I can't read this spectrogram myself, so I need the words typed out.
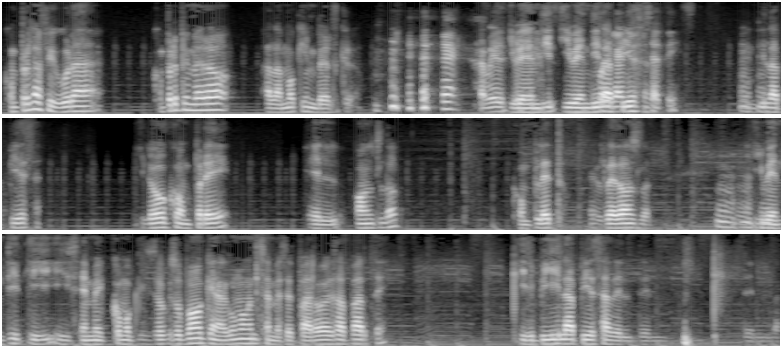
Compré la figura. Compré primero a la Mockingbird, creo. a ver. Y vendí, y vendí la pieza. Vendí la pieza. Y luego compré el Onslaught completo, el Red Onslaught. Y vendí, y, y, se me, como que supongo que en algún momento se me separó esa parte y vi la pieza del, del, de la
